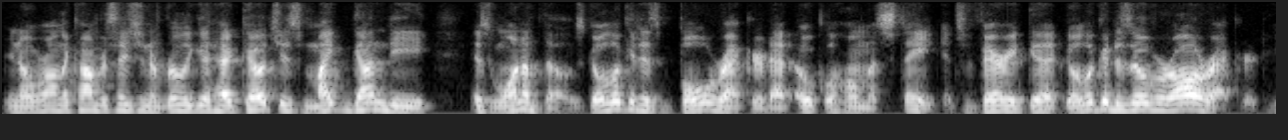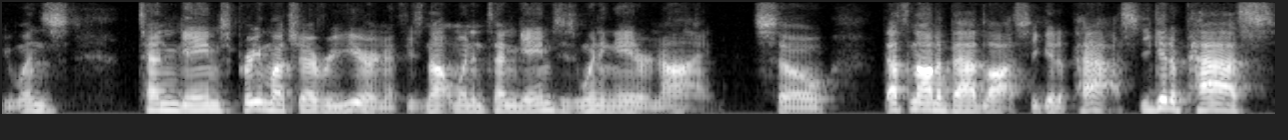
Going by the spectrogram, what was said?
you know, we're on the conversation of really good head coaches. Mike Gundy is one of those. Go look at his bowl record at Oklahoma State. It's very good. Go look at his overall record. He wins 10 games pretty much every year. And if he's not winning 10 games, he's winning eight or nine. So that's not a bad loss. You get a pass. You get a pass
